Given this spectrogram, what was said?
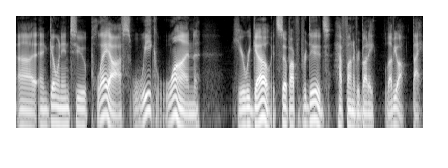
Uh, and going into playoffs, week one, here we go. It's Soap Opera for Dudes. Have fun, everybody. Love you all. Bye.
